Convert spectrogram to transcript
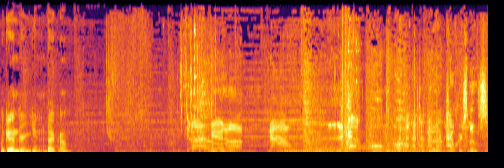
look at him drinking in the background. Get up! Now! Joker's loose.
